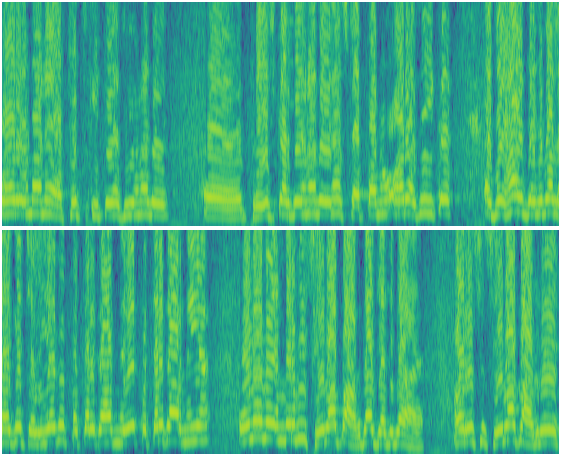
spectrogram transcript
ਔਰ ਉਹਨਾਂ ਨੇ ਐਫਰਟਸ ਕੀਤੇ, ਅਸੀਂ ਉਹਨਾਂ ਦੇ ਪ੍ਰੇਜ਼ ਕਰਦੇ, ਉਹਨਾਂ ਦੇ ਇਹਨਾਂ ਸਟੈਪਾਂ ਨੂੰ, ਔਰ ਅਸੀਂ ਇੱਕ ਅਜਿਹਾ ਜਜ਼ਬਾ ਲੈ ਕੇ ਚੱਲੀਏ ਵੀ ਪੱਤਰਕਾਰ ਮੇਰੇ ਪੱਤਰਕਾਰ ਨਹੀਂ ਆ, ਉਹਨਾਂ ਦੇ ਅੰਦਰ ਵੀ ਸੇਵਾ ਭਾਵ ਦਾ ਜਜ਼ਬਾ ਹੈ, ਔਰ ਉਸ ਸੇਵਾ ਭਾਵ ਦੇ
